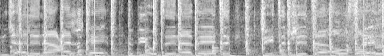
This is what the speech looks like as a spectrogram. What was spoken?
فنجالنا عالكيف بيوتنا بيتك جيت بشتا أو صيف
